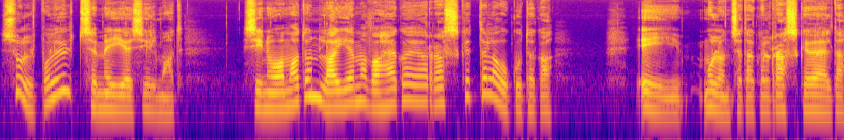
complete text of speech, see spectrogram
sul pole üldse meie silmad. sinu omad on laiema vahega ja raskete laugudega. ei, mul on seda küll raske öelda,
